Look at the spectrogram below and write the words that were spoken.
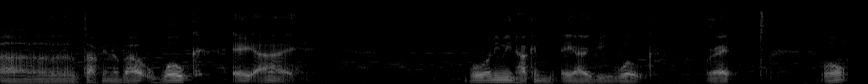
Uh, talking about woke AI. Well, what do you mean? How can AI be woke, right? Well,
